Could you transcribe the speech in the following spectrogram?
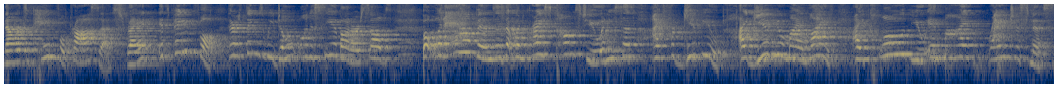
Now, it's a painful process, right? It's painful. There are things we don't want to see about ourselves. But what happens is that when Christ comes to you and he says, I forgive you, I give you my life, I clothe you in my righteousness,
